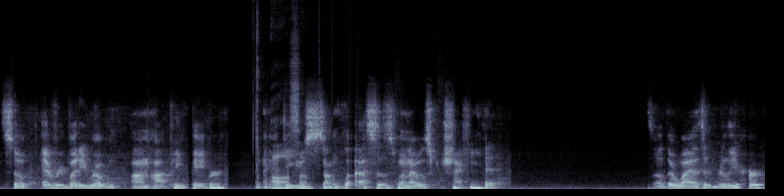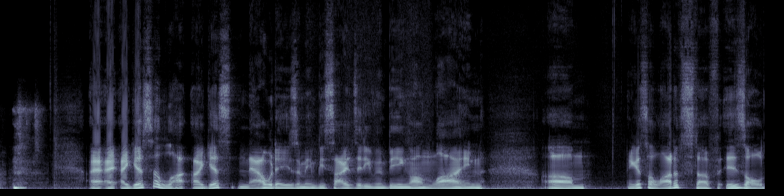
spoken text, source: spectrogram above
So everybody wrote on hot pink paper. And I had awesome. to use sunglasses when I was checking it. Otherwise, it really hurt. I, I, guess a lot. I guess nowadays, I mean, besides it even being online, um, I guess a lot of stuff is all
